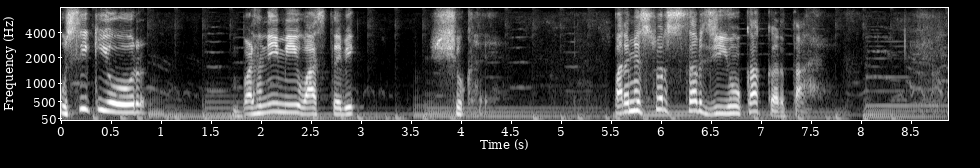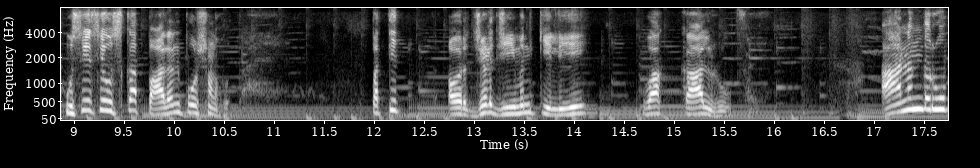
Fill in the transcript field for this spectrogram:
उसी की ओर बढ़ने में वास्तविक सुख है। परमेश्वर सब जीवों का करता है। उसी से उसका पालन पोषण होता है। पतित और जड़ जीवन के लिए वह काल रूप है। आनंद रूप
